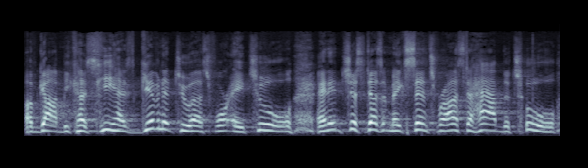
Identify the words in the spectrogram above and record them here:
of God because He has given it to us for a tool and it just just doesn't make sense for us to have the tool,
